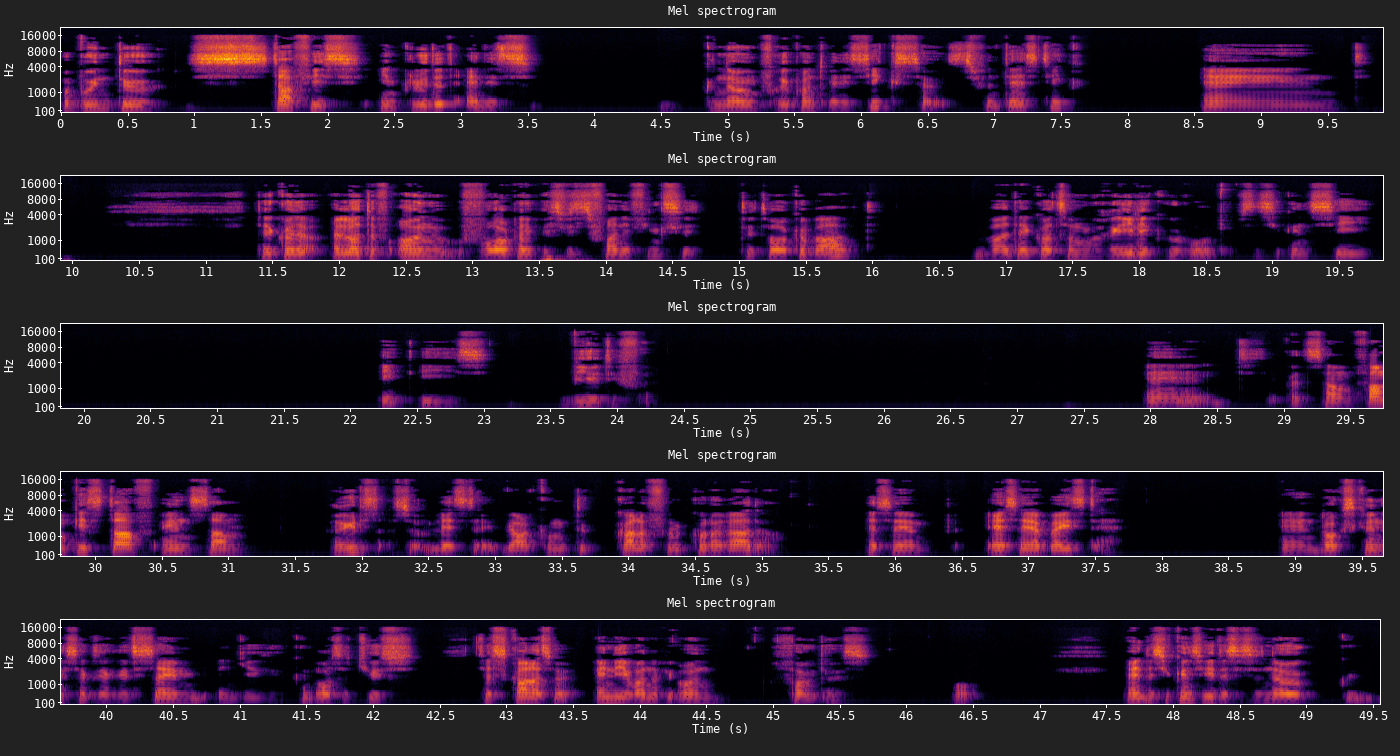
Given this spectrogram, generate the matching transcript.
Ubuntu stuff is included and it's GNOME 3.26 so it's fantastic. And they got a, a, lot of own wallpapers is funny things to, to talk about but they got some really cool wallpapers as you can see. It is beautiful and got some funky stuff and some real stuff. So let's say welcome to colorful Colorado. As I am, as I am based. And lock screen is exactly the same and you can also choose the colors for any one of your own photos. Oh. And as you can see this is no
